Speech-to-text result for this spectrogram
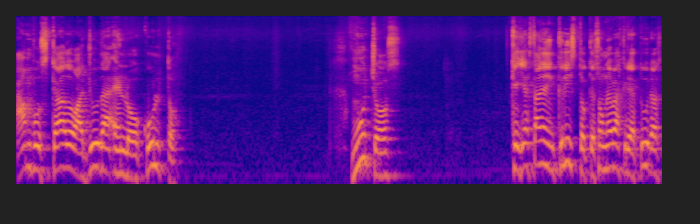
han buscado ayuda en lo oculto Muchos que ya están en Cristo, que son nuevas criaturas,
